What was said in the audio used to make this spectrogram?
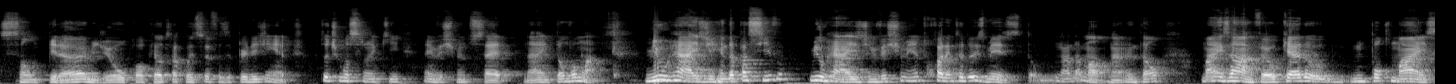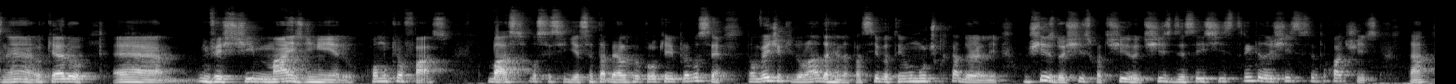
são pirâmide ou qualquer outra coisa que vai fazer perder dinheiro. Estou te mostrando aqui é investimento sério. Né? Então, vamos lá mil reais de renda passiva, mil reais de investimento, 42 meses. Então, nada mal, né? Então, Mas, ah, Rafael, eu quero um pouco mais, né? Eu quero é, investir mais dinheiro. Como que eu faço? Basta você seguir essa tabela que eu coloquei para você. Então veja que do lado da renda passiva tem um multiplicador ali. Um x, 2x, 4x, 8x, 16x, 32x, 64x. Tá?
